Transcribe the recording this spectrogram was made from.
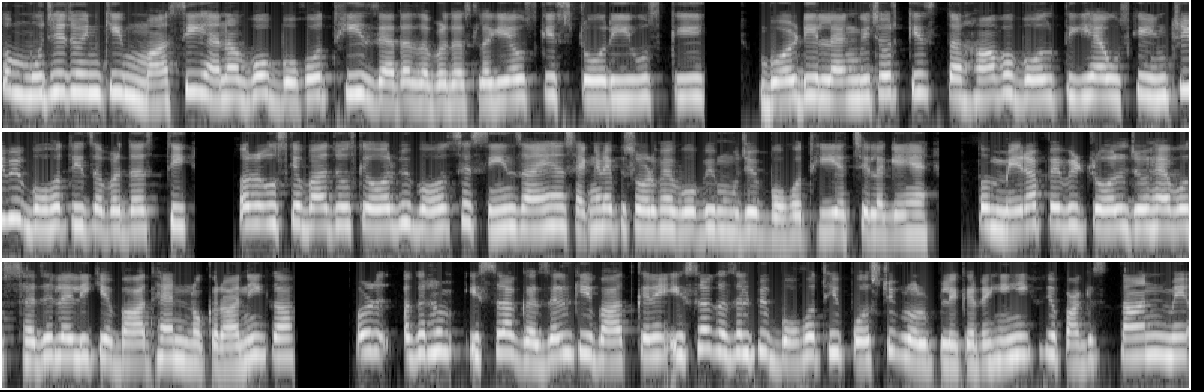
तो मुझे जो इनकी मासी है ना, वो बहुत ही ज़्यादा ज़बरदस्त लगी है। उसकी स्टोरी उसकी बॉडी लैंग्वेज और किस तरह वो बोलती है, उसकी एंट्री भी बहुत ही ज़बरदस्त थी। और उसके बाद जो उसके और भी बहुत से सीन्स आए हैं सेकंड एपिसोड में वो भी मुझे बहुत ही अच्छे लगे हैं। तो मेरा फेवरेट रोल जो है, वो सजल अली के बाद है नौकरानी का। और अगर हम इसरा गज़ल की बात करें, इसरा गज़ल भी बहुत ही पॉजिटिव रोल प्ले कर रही हैं, क्योंकि पाकिस्तान में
